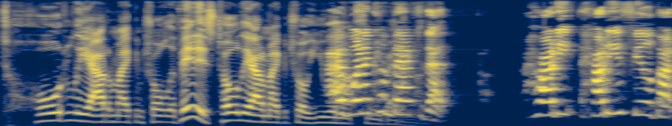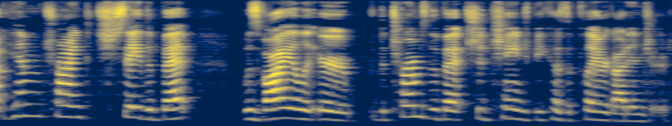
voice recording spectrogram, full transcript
totally out of my control. If it is totally out of my control, you. I want to come back to that. How do you, how do you feel about him trying to say the bet was violate or the terms of the bet should change because the player got injured?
